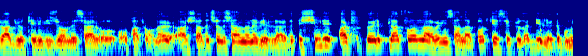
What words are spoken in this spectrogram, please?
radyo, televizyon vesaire o, o patronlar aşağıda çalışanlarına verirlerdi. E şimdi artık böyle platformlar var. İnsanlar podcast yapıyorlar. Birileri de bunu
